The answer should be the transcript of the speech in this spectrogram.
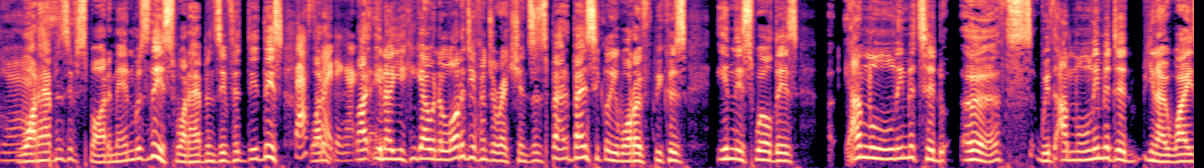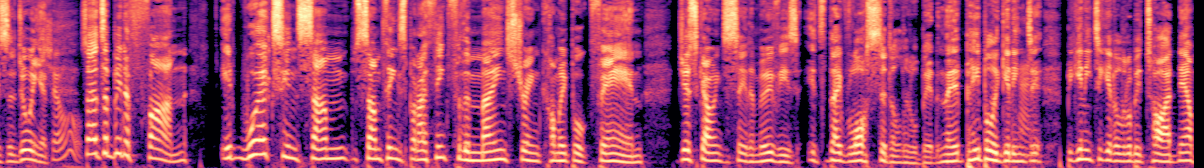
Yes. What happens if Spider Man was this? What happens if it did this? What- Fascinating, like you know, you can go in a lot of different directions. It's basically what if because in this world there's unlimited Earths with unlimited you know ways of doing it. Sure. So it's a bit of fun. It works in some some things, but I think for the mainstream comic book fan, just going to see the movies, it's they've lost it a little bit, and people are getting to beginning to get a little bit tired. Now,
